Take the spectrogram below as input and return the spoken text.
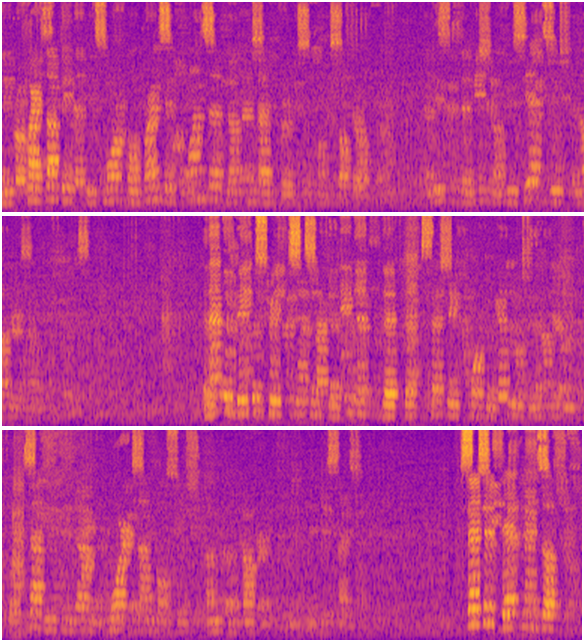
and it provides something that is more comprehensive on one side, and on the other side produces from a software. And this is the mission of UCX, which is another example this. And then with industry, business, and academia that, that essentially work together, which is another for design, and there are more examples which I'm going to cover in, in this slide. Essentially, the elements of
